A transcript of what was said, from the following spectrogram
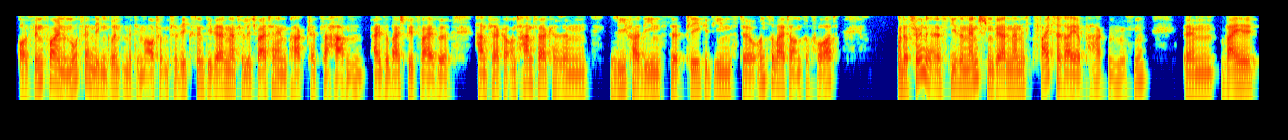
aus sinnvollen und notwendigen Gründen mit dem Auto unterwegs sind, die werden natürlich weiterhin Parkplätze haben. Also beispielsweise Handwerker und Handwerkerinnen, Lieferdienste, Pflegedienste und so weiter und so fort. Und das Schöne ist, diese Menschen werden dann nicht zweite Reihe parken müssen, ähm, weil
